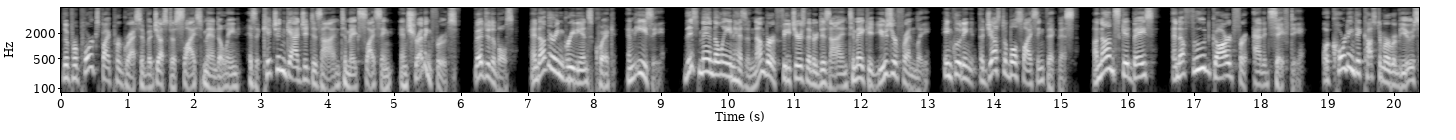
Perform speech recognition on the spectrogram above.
The PrepWorks by Progressive Adjusta Slice Mandoline is a kitchen gadget designed to make slicing and shredding fruits, vegetables, and other ingredients quick and easy. This mandoline has a number of features that are designed to make it user-friendly, including adjustable slicing thickness, a non-skid base, and a food guard for added safety. According to customer reviews,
